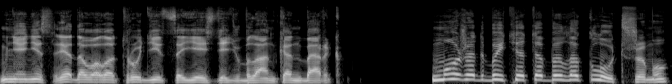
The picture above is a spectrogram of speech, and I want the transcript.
Мне не следовало трудиться ездить в Бланкенберг. Может быть, это было к лучшему.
